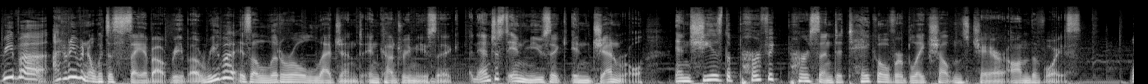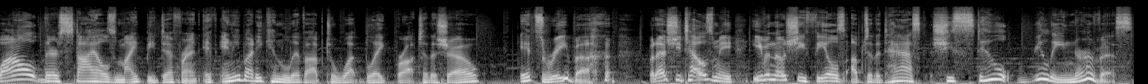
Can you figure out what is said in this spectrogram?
Reba, I don't even know what to say about Reba. Reba is a literal legend in country music and just in music in general, and she is the perfect person to take over Blake Shelton's chair on The Voice. While their styles might be different, if anybody can live up to what Blake brought to the show, it's Reba. But as she tells me, even though she feels up to the task, she's still really nervous.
